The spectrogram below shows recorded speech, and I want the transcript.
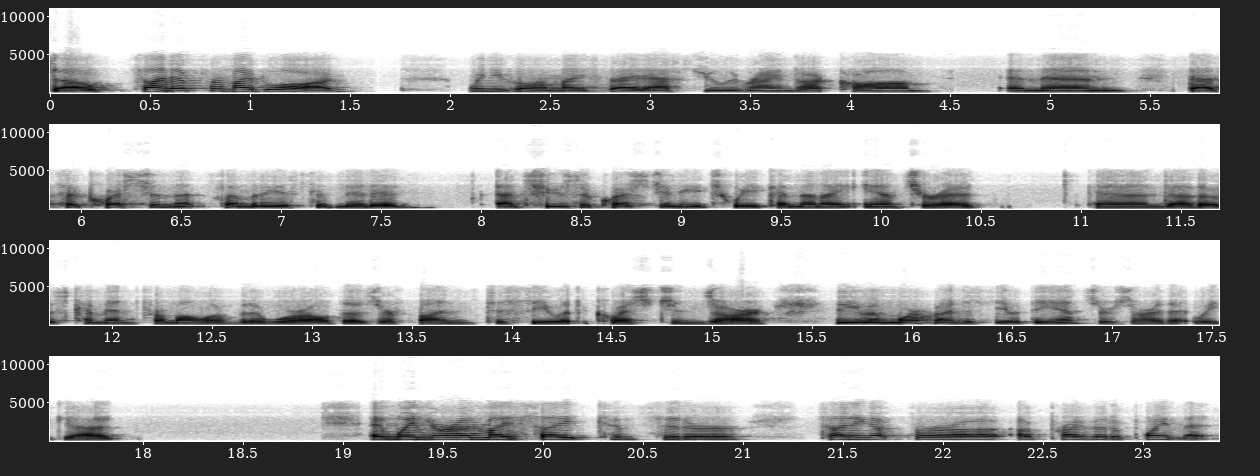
So sign up for my blog when you go on my site, AskJulieRyan.com. And then that's a question that somebody has submitted. I choose a question each week and then I answer it. and uh, those come in from all over the world. Those are fun to see what the questions are, and even more fun to see what the answers are that we get. And when you're on my site, consider signing up for a, a private appointment,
